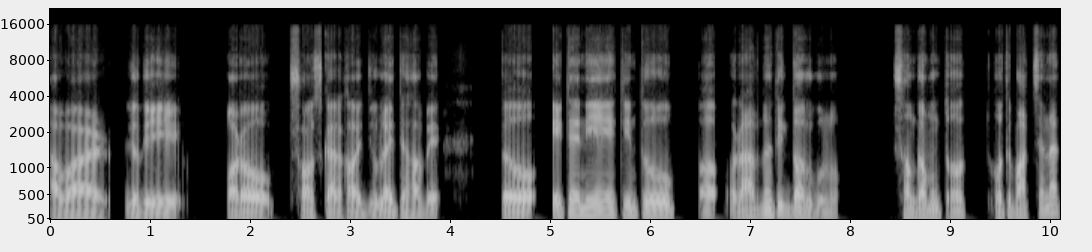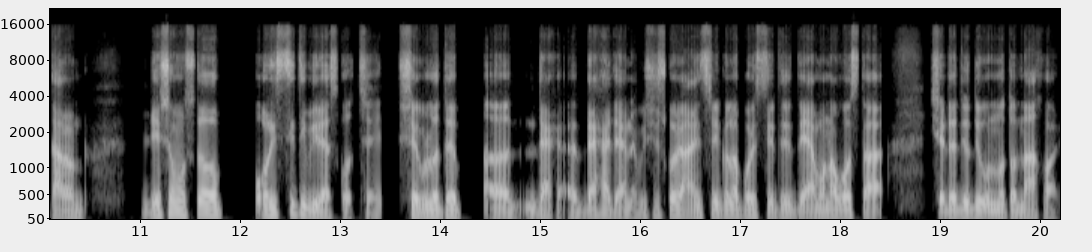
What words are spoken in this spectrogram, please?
আবার যদি বড় সংস্কার হয় জুলাইতে হবে। তো এটা নিয়ে কিন্তু রাজনৈতিক দলগুলো হ- হতে পারছে না। কারণ যে সমস্ত পরিস্থিতি বিরাজ করছে, সেগুলোতে দেখা দেখা যায় না। বিশেষ করে আইন শৃঙ্খলা পরিস্থিতিতে এমন অবস্থা, সেটা যদি উন্নত না হয়,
